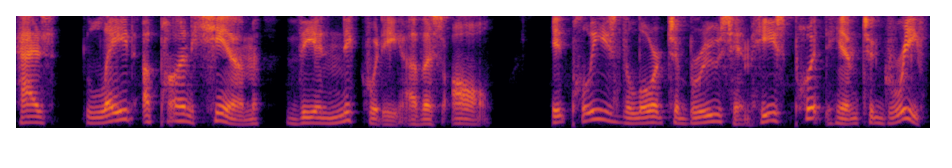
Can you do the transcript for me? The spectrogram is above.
has laid upon him the iniquity of us all. It pleased the Lord to bruise him. He's put him to grief.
